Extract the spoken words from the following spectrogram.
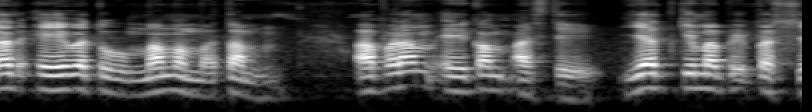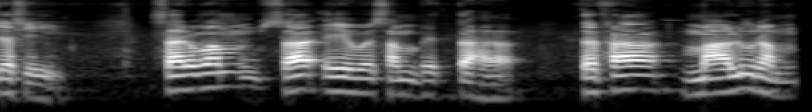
तदेव तो मम मतम अपरम एकम अस्ति, यत्किमपि पश्यसि। सर्व स एव संवृत्तः। तथा मालूरम।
